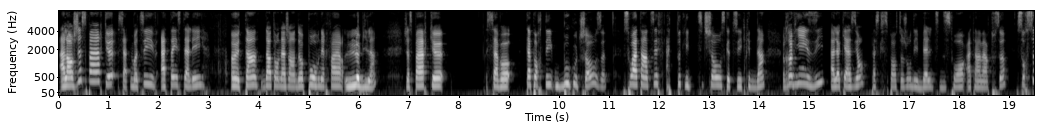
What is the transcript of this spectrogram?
Alors j'espère que ça te motive à t'installer un temps dans ton agenda pour venir faire le bilan. J'espère que ça va t'apporter beaucoup de choses. Sois attentif à toutes les petites choses que tu écris dedans. Reviens-y à l'occasion parce qu'il se passe toujours des belles petites histoires à travers tout ça. Sur ce,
